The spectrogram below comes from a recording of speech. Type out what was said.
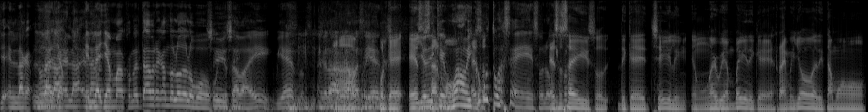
en la, en No, la, en la- llam- en la- en en la- la llamada, cuando él estaba bregando lo de los bobos, Sí, yo sí. estaba ahí viendo. qué es lo que Ah, estaba porque- haciendo. Porque y eso yo se dije, armó. wow, ¿y Eso- cómo tú haces eso? loco? Eso se hizo de que chilling en un Airbnb, de que Raimi y yo editamos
